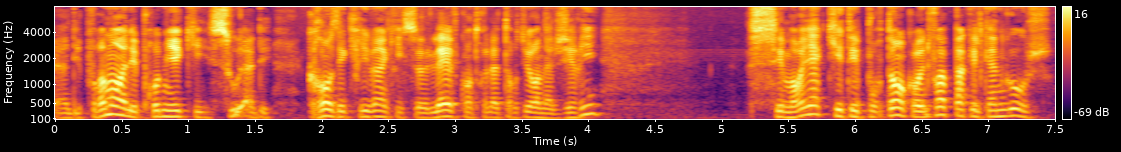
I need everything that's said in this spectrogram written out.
un des, vraiment un des premiers qui, sous, un des grands écrivains qui se lève contre la torture en Algérie, c'est Mauriac, qui était pourtant, encore une fois, pas quelqu'un de gauche.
